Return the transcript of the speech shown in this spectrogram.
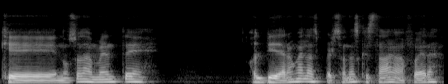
que no solamente olvidaron a las personas que estaban afuera,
